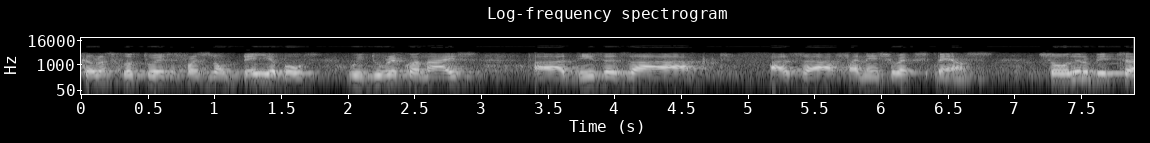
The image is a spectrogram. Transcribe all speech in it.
current fluctuations, for instance, on payables, we do recognize Uh, this as a financial expense. So a little bit uh,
